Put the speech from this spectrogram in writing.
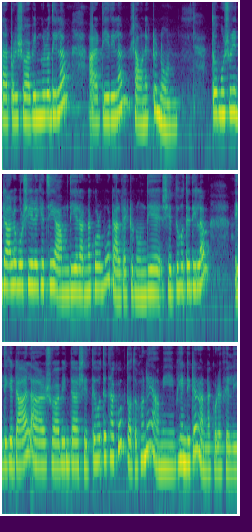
তারপরে সোয়াবিনগুলো দিলাম আর দিয়ে দিলাম সামান্য একটু নুন। তো মুসুরির ডালও বসিয়ে রেখেছি, আম দিয়ে রান্না করব, ডালটা একটু নুন দিয়ে সেদ্ধ হতে দিলাম। এদিকে ডাল আর সোয়াবিনটা সেদ্ধ হতে থাকুক, ততক্ষণে আমি ভেন্ডিটা রান্না করে ফেলি।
